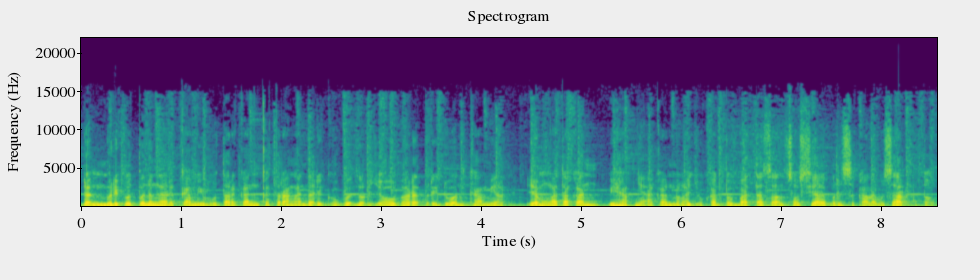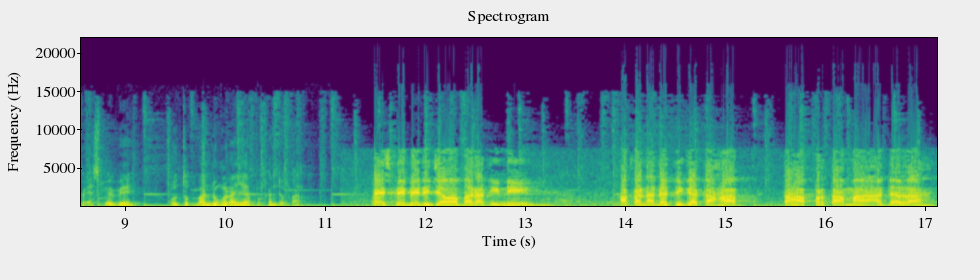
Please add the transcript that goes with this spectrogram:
Dan berikut pendengar kami putarkan keterangan dari Gubernur Jawa Barat Ridwan Kamil yang mengatakan pihaknya akan mengajukan pembatasan sosial berskala besar atau PSBB untuk Bandung Raya pekan depan. PSBB di Jawa Barat ini akan ada tiga tahap. Tahap pertama adalah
